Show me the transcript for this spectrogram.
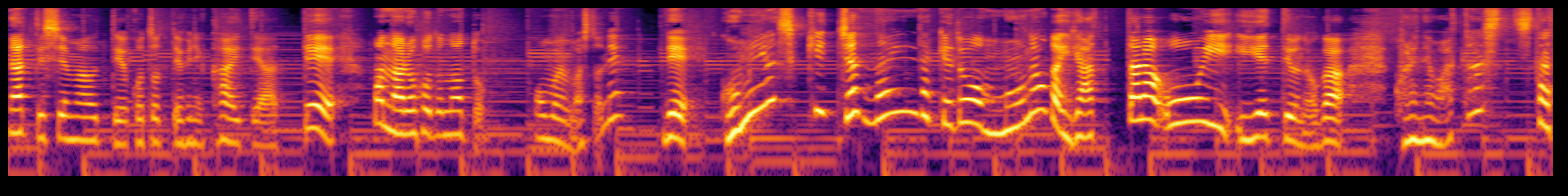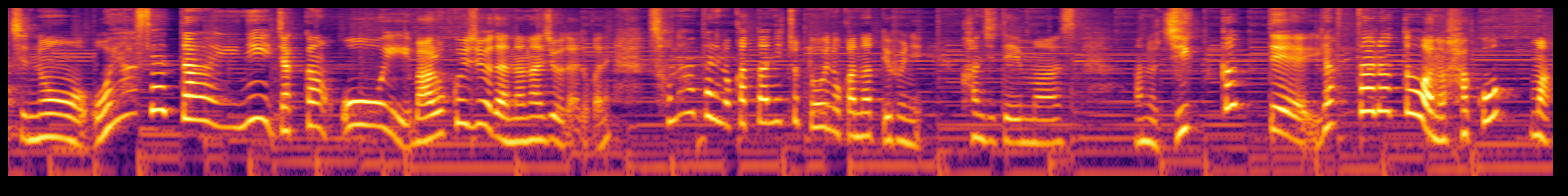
なってしまうっていうことっていうふうに書いてあって、まあ、なるほどなと。思いましたね。でゴミ屋敷じゃないんだけど物がやったら多い家っていうのがこれね私たちの親世代に若干多い、まあ、60代70代とかねその辺りの方にちょっと多いのかなっていうふうに感じています。あの実家ってやったらとあの箱、まあ、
